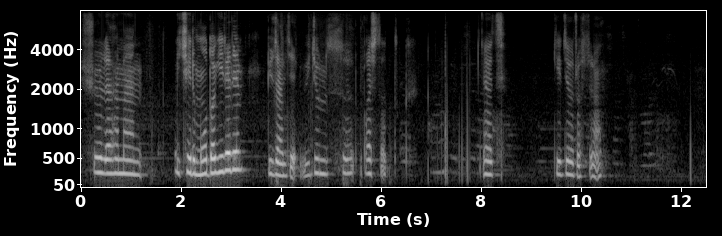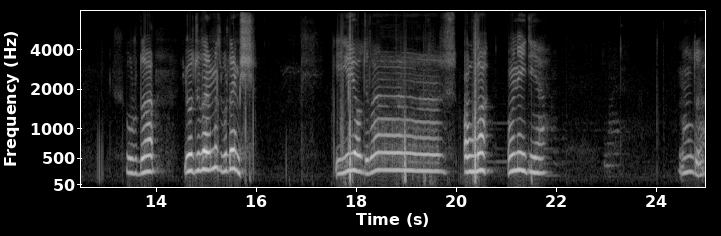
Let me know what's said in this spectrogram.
Şöyle hemen içeri moda girelim. Güzelce videomuzu başlattık. Evet. Gidiyoruz şu an. Şurada yolcularımız buradaymış. İyi yolcular. Allah o neydi ya? Ne oldu?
